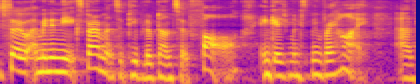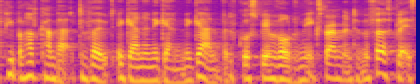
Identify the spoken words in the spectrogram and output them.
So, I mean, in the experiments that people have done so far, engagement has been very high, and people have come back to vote again and again and again. But of course, to be involved in the experiment in the first place,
